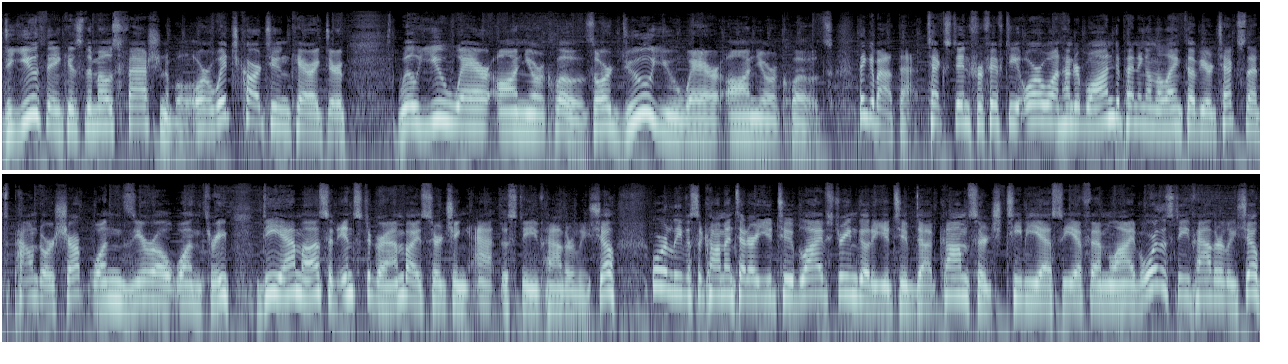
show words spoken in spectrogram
do you think is the most fashionable? Or which cartoon character will you wear on your clothes? Or do you wear on your clothes? Think about that. Text in for 50 or 101, depending on the length of your text. That's pound or sharp 1013. DM us at Instagram by searching at The Steve Hatherley Show. Or leave us a comment at our YouTube live stream. Go to youtube.com, search TBS EFM Live or The Steve Hatherley Show.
